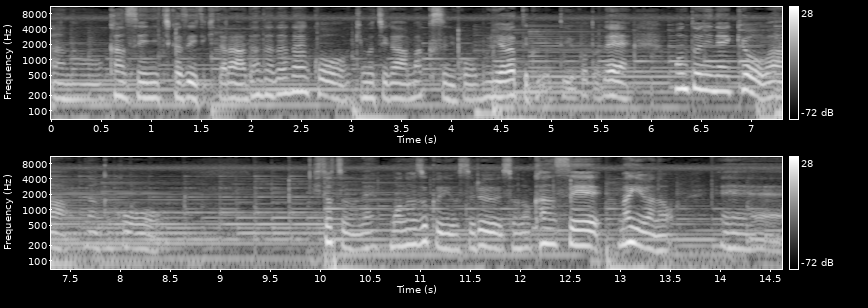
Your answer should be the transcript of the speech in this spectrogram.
あの完成に近づいてきたらだんだんだんだんこう気持ちがマックスにこう盛り上がってくるっていうことで本当にね今日はなんかこう一つのねものづくりをするその完成間際の、え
